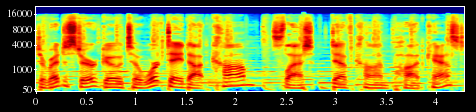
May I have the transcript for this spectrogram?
To register, go to workday.com slash devcon podcast.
